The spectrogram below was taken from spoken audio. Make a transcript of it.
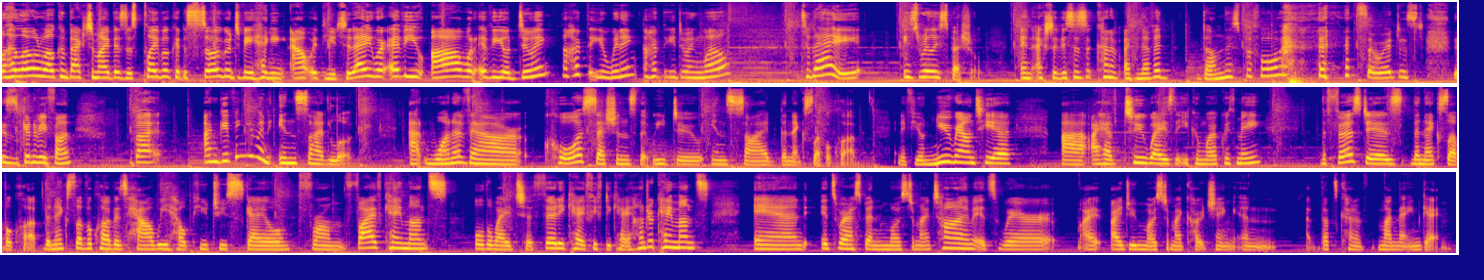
Well, hello and welcome back to my business playbook. It is so good to be hanging out with you today, wherever you are, whatever you're doing. I hope that you're winning. I hope that you're doing well. Today is really special. And actually, this is kind of, I've never done this before. so we're just, this is going to be fun. But I'm giving you an inside look at one of our core sessions that we do inside the Next Level Club. And if you're new around here, uh, I have two ways that you can work with me. The first is the Next Level Club. The Next Level Club is how we help you to scale from 5K months all the way to 30K, 50K, 100K months. And it's where I spend most of my time. It's where I, I do most of my coaching, and that's kind of my main game.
